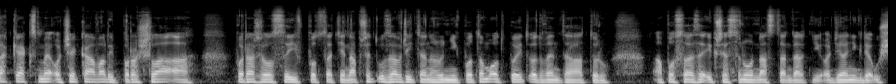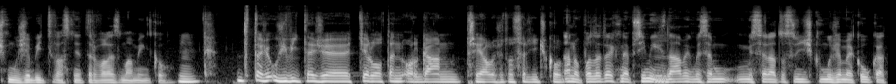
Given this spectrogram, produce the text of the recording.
tak, jak jsme očekávali, prošla a podařilo se jí v podstatě napřed uzavřít ten hrudník, potom odpojit od ventilátoru a posléze i přesunout na standardní oddělení, kde už může být vlastně trvale s maminkou. Hmm. Takže už víte, že tělo ten orgán přijal, že to srdíčko... Ano, podle těch nepřímých hmm. známek my se, my se na to srdíčko můžeme koukat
